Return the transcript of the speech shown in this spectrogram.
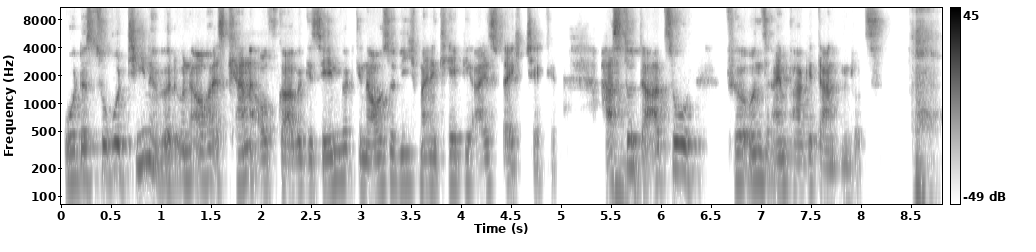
wo das zur Routine wird und auch als Kernaufgabe gesehen wird, genauso wie ich meine KPIs vielleicht checke. Hast du dazu für uns ein paar Gedanken, Lutz?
